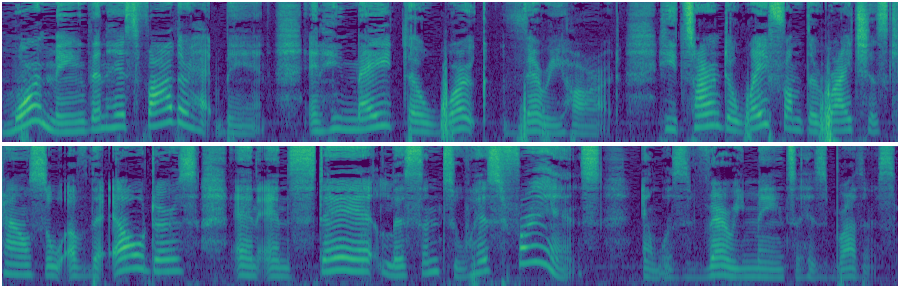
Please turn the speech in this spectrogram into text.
more mean than his father had been, and he made their work very hard. He turned away from the righteous counsel of the elders and instead listened to his friends and was very mean to his brothers.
